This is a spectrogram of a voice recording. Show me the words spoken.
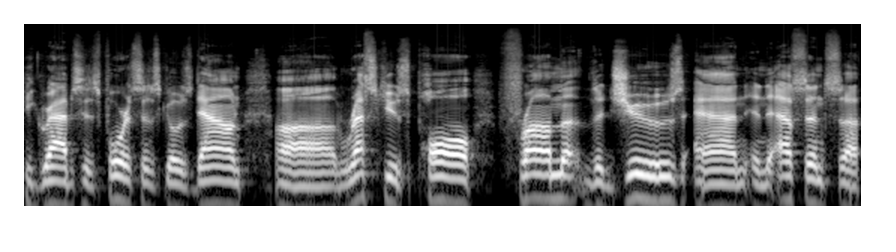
He grabs his forces, goes down, uh, rescues Paul from the Jews, and in essence, uh,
